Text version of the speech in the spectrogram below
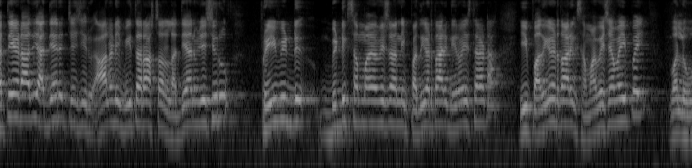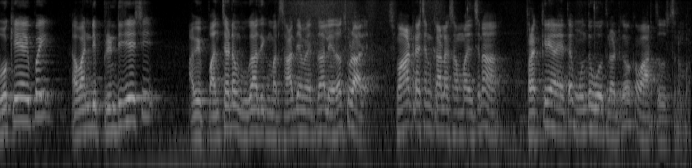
గత ఏడాది అధ్యయనం చేసిరు ఆల్రెడీ మిగతా రాష్ట్రాల్లో అధ్యయనం చేసిరు ప్రీ బిడ్ బిడ్కి సమావేశాన్ని పదిహేడు తారీఖు నిర్వహిస్తారట. ఈ పదిహేడు తారీఖు సమావేశం అయిపోయి వాళ్ళు ఓకే అయిపోయి అవన్నీ ప్రింట్ చేసి అవి పంచడం ఉగాదికి మరి సాధ్యమవుతుందా లేదా చూడాలి. స్మార్ట్ రేషన్ కార్డులకు సంబంధించిన ప్రక్రియ అయితే ముందు పోతున్నట్టుగా ఒక వార్త చూస్తున్నాం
